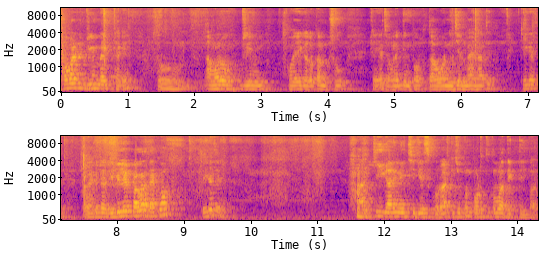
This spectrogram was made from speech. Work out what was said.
সবার একটা ড্রিম বাইক থাকে। তো আমারও ড্রিম হয়ে গেল কাম ট্রু ঠিক আছে? অনেকদিন পর, তাও আবার নিজের মেহনাতে ঠিক আছে? তো একটা রিভিলের পালা, দেখো, ঠিক আছে? আর কি গাড়ি নিচ্ছি গেস করো, আর কিছুক্ষণ পর তো তোমরা দেখতেই পারো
